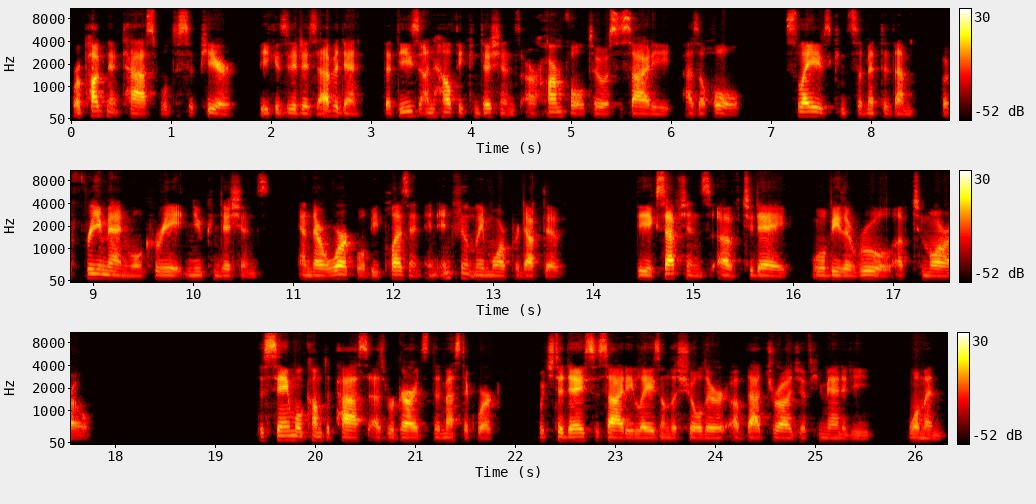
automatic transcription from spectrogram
Repugnant tasks will disappear because it is evident that these unhealthy conditions are harmful to a society as a whole. Slaves can submit to them, but free men will create new conditions, and their work will be pleasant and infinitely more productive. The exceptions of today will be the rule of tomorrow. The same will come to pass as regards domestic work, which today society lays on the shoulder of that drudge of humanity, woman.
